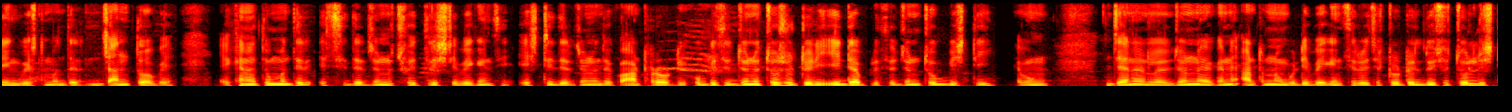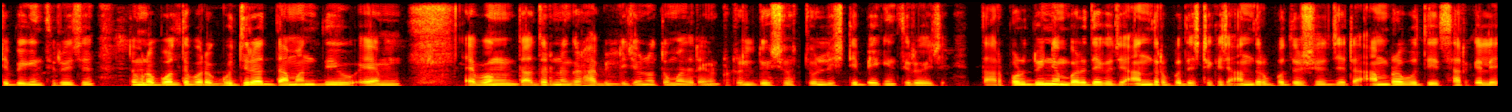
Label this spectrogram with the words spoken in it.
ল্যাঙ্গুয়েজ তোমাদের জানতে হবে। এখানে তোমাদের এসসিদের জন্য ছয়ত্রিশটি ভ্যাকেন্সি এসটিদের জন্য দেখো আঠারোটি, ওবিসির জন্য চৌষট্টিটি ইডাব্লিউসির জন্য চব্বিশটি এবং জেনারেলের জন্য এখানে আটানব্বইটি ভ্যাকেন্সি রয়েছে। টোটাল দুইশো চল্লিশটি ভ্যাকেন্সি রয়েছে। তোমরা বলতে পারো গুজরাট, দামান, দিউ এবং দাদরনগর, হাবিলির জন্য তোমাদের এখানে টোটাল দুইশো চল্লিশটি ভ্যাকেন্সি রয়েছে। তারপর দুই নম্বরে দেখো যে আন্ধ্রপ্রদেশ ঠিক আছে? আন্ধ্রপ্রদেশের যেটা আম্রাবতী সার্কেলে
